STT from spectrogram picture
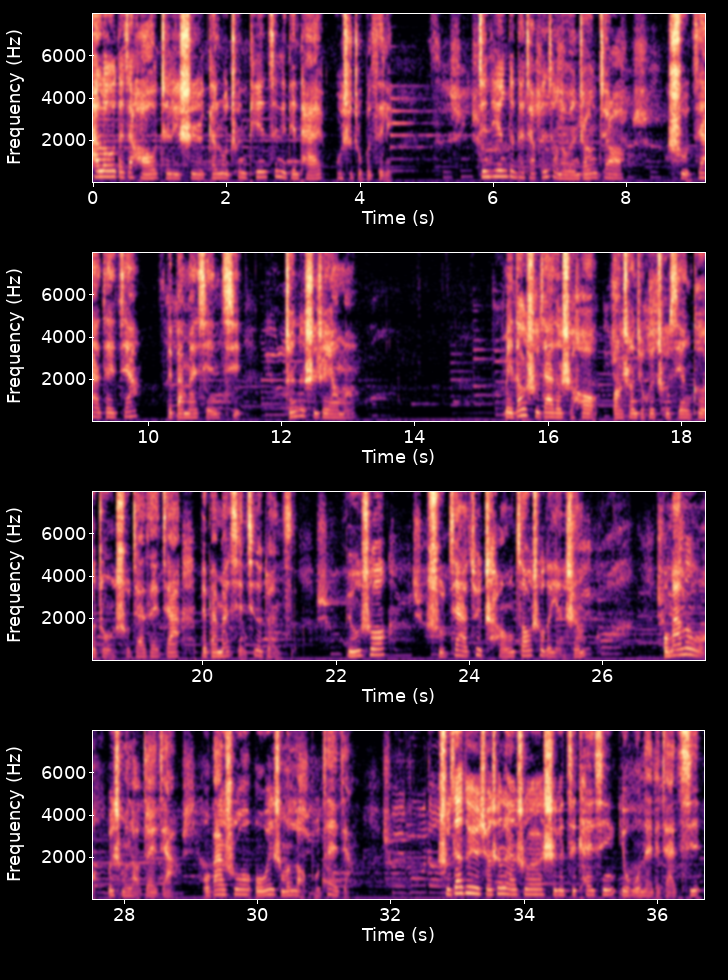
Hello，大家好，这里是甘露春天心理电台，我是主播 C 琳。今天跟大家分享的文章叫《暑假在家被爸妈嫌弃》，真的是这样吗？每到暑假的时候，网上就会出现各种暑假在家被爸妈嫌弃的段子，比如说暑假最常遭受的眼神。我妈问我为什么老在家，我爸说我为什么老不在家。暑假对于学生来说是个既开心又无奈的假期，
